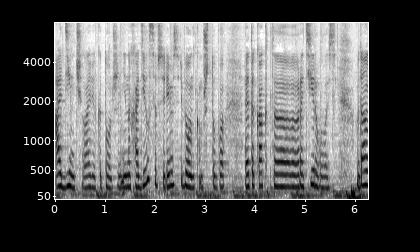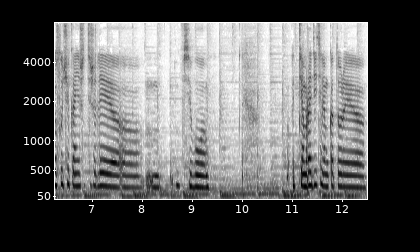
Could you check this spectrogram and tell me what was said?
один человек и тот же не находился все время с ребенком, чтобы это как-то ротировалось. В данном случае, конечно, тяжелее э, всего тем родителям, которые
